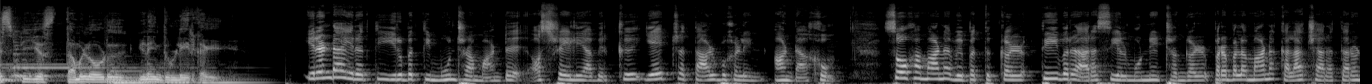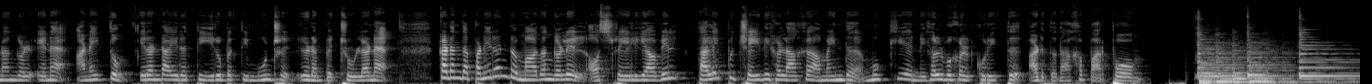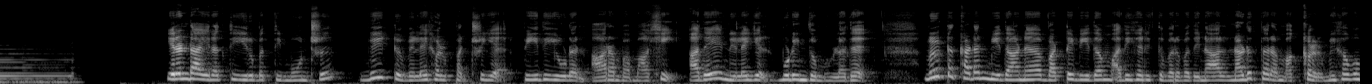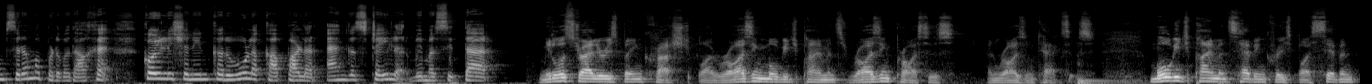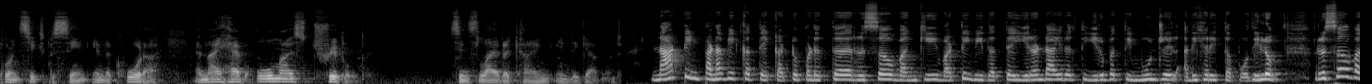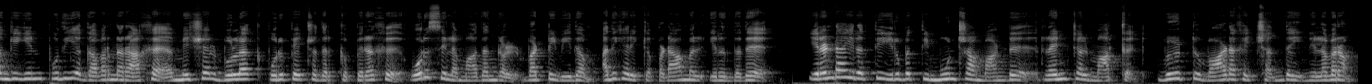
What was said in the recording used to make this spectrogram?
SBS தமிழோடு இணைந்துள்ளீர்கள். இரண்டாயிரத்தி இருபத்தி மூன்றாம் ஆண்டு ஆஸ்திரேலியாவிற்கு ஏற்ற தாழ்வுகளின் ஆண்டாகும். சோகமான விபத்துக்கள் தீவிர அரசியல் முன்னேற்றங்கள் பிரபலமான கலாச்சார தருணங்கள் என அனைத்தும் இரண்டாயிரத்தி இருபத்தி மூன்றில் இடம்பெற்றுள்ளன. கடந்த பனிரண்டு மாதங்களில் ஆஸ்திரேலியாவில் தலைப்புச் செய்திகளாக அமைந்த முக்கிய நிகழ்வுகள் குறித்து அடுத்ததாக பார்ப்போம். இரண்டாயிரத்தி இருபத்தி மூன்று வீட்டு விலைகள் பற்றிய பீதியுடன் ஆரம்பமாகி அதே நிலையில் முடிந்தும் உள்ளது வீட்டுக் கடன் மீதான வட்டி வீதம் அதிகரித்து வருவதினால் நடுத்தர மக்கள் மிகவும் சிரமப்படுவதாக கொயிலிஷனின் கருவூல காப்பாளர் ஆங்கஸ் டெய்லர் விமர்சித்தார் Middle Australia is being crushed by rising mortgage payments, rising prices, and rising taxes. Mortgage payments have increased by 7.6% in the quarter, and they have almost tripled since Labor came into government. நாட்டின் பணவீக்கத்தை கட்டுப்படுத்த reserve வங்கி வட்டி வீதத்தை இரண்டாயிரத்தி இருபத்தி மூன்றில் அதிகரித்த போதிலும் ரிசர்வ் வங்கியின் புதிய கவர்னராக மிஷல் புலக் பொறுப்பேற்றதற்கு பிறகு ஒரு சில மாதங்கள் வட்டி வீதம் அதிகரிக்கப்படாமல் இருந்தது இரண்டாயிரத்தி இருபத்தி மூன்றாம் ஆண்டு ரெண்டல் மார்க்கெட் வீட்டு வாடகை சந்தை நிலவரம்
